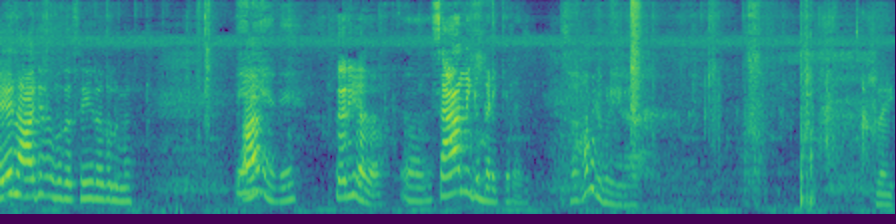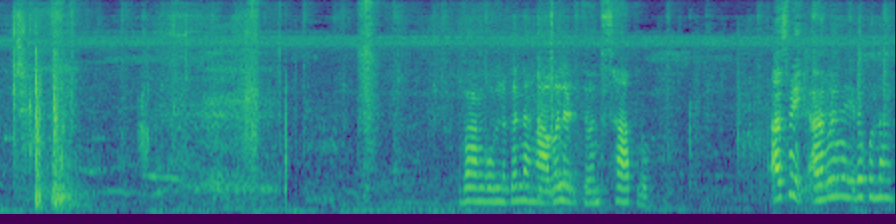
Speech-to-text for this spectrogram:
ஏன் ஆதி பூஜை செய்யற சொல்லுங்க தெரியாது? சாமிக்கு படைக்கிறது. சாமிக்கு படிக்கிற? ரைட் வாங்க உள்ளுக்கு நாங்கள் அவல் எடுத்து வந்து சாப்பிடுவோம். அஸ்மி அதை விடுங்க இதை கொண்டாங்க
